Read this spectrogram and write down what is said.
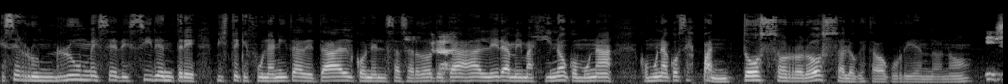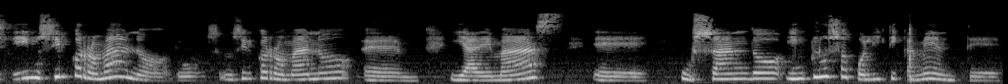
ese rum rum, ese decir entre, viste que fulanita de tal con el sacerdote tal, era, me imagino, como una, como una cosa espantosa, horrorosa lo que estaba ocurriendo, ¿no? Y sí, un circo romano, un circo romano eh, y además eh, usando incluso políticamente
